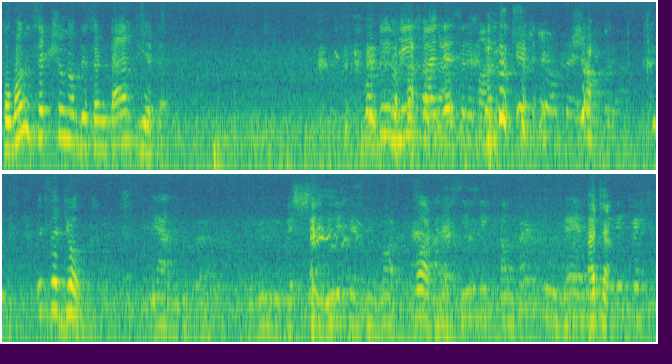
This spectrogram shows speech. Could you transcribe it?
So one section of this entire theatre. What do you mean by this remark? it's a joke. Yeah, because uh, the question illiterate is what? What? Perhaps you will compared to them. अच्छा। the question.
